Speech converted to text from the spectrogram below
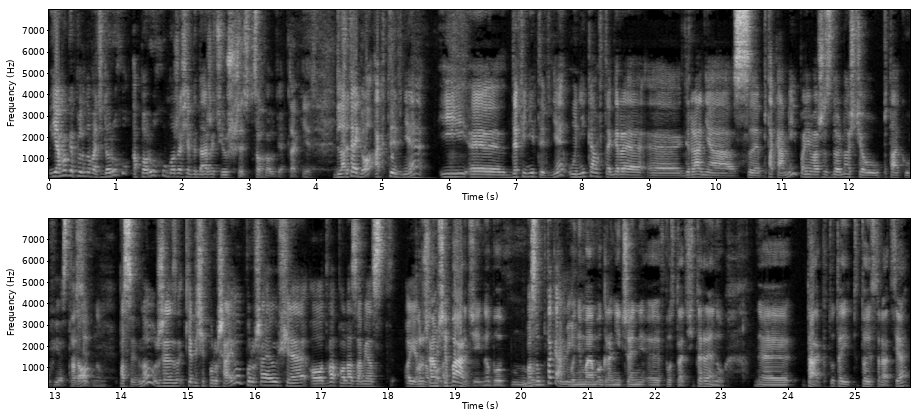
ja mogę planować do ruchu, a po ruchu może się wydarzyć już Wszystko. cokolwiek. Tak jest. Dlatego aktywnie i e, definitywnie unikam w tę grę e, grania z ptakami, ponieważ zdolnością ptaków jest to Pasywną. pasywną, że kiedy się poruszają, poruszają się o dwa pola zamiast o jedno Poruszałem pole. się bardziej, no bo, Bo są ptakami. Bo nie mają ograniczeń e, w postaci terenu. E, tak, tutaj to jest racja.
